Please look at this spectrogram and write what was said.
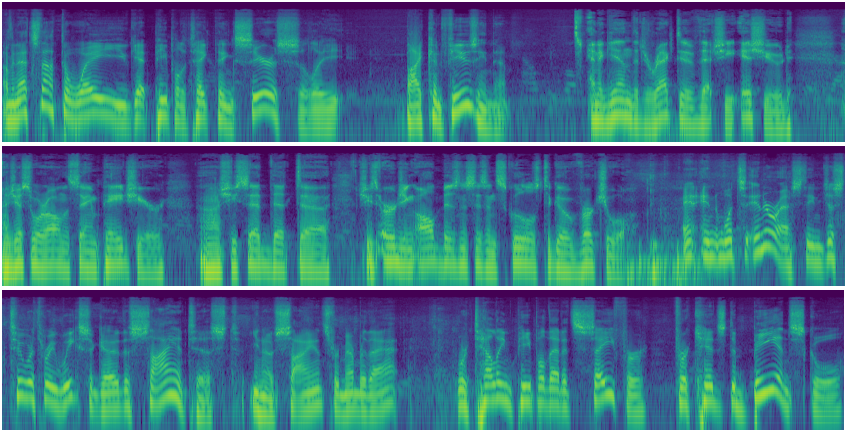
I mean, that's not the way you get people to take things seriously by confusing them. And again, the directive that she issued, uh, just so we're all on the same page here, uh, she said that uh, she's urging all businesses and schools to go virtual. And, and what's interesting, just two or three weeks ago, the scientists, you know, science, remember that, were telling people that it's safer for kids to be in school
